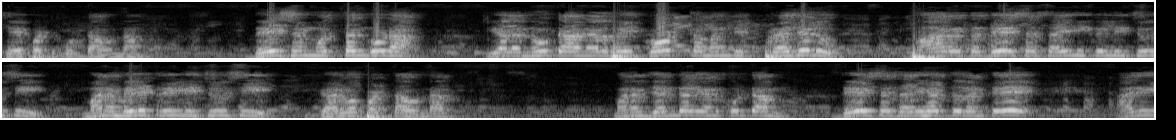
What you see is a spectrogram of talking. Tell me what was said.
చేపట్టుకుంటా ఉన్నాం. దేశం మొత్తం కూడా ఇవాళ నూట నలభై కోట్ల మంది ప్రజలు భారతదేశ సైనికుల్ని చూసి మన మిలిటరీని చూసి గర్వపడతా ఉన్నారు. మనం జనరల్ అనుకుంటాం దేశ సరిహద్దులంటే అది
